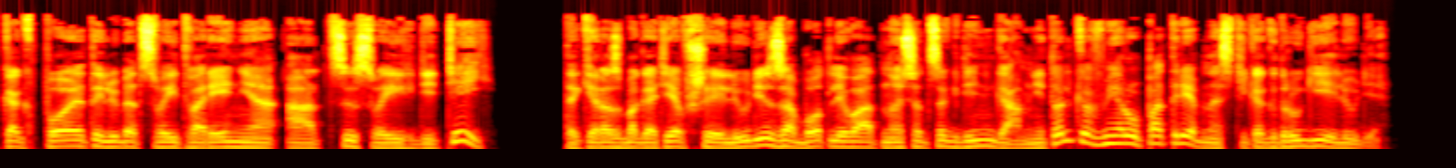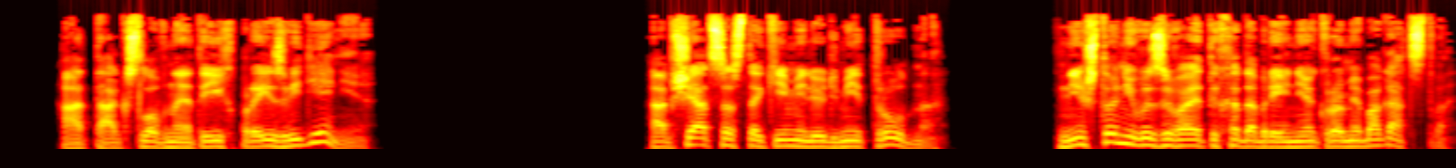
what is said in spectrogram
Как поэты любят свои творения, а отцы своих детей, так и разбогатевшие люди заботливо относятся к деньгам не только в меру потребности, как другие люди, а так, словно это их произведение. Общаться с такими людьми трудно. Ничто не вызывает их одобрения, кроме богатства.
